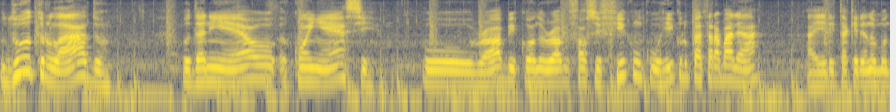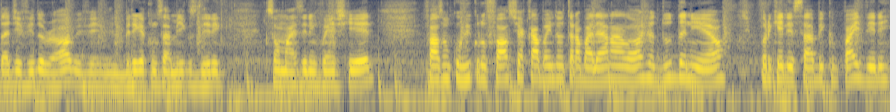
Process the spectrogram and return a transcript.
Do outro lado, o Daniel conhece o Rob quando o Rob falsifica um currículo para trabalhar Aí ele tá querendo mudar de vida o Rob, ele briga com os amigos dele que são mais delinquentes que ele, faz um currículo falso e acaba indo trabalhar na loja do Daniel, porque ele sabe que o pai dele,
